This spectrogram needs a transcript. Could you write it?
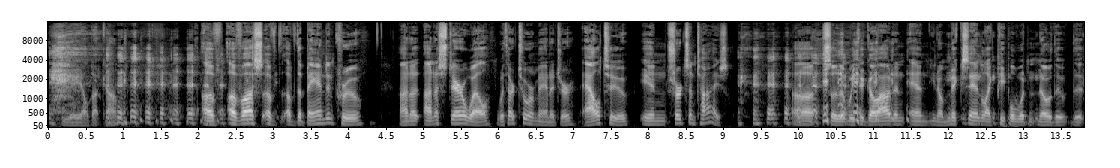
D A L.com, of of us of of the band and crew on a on a stairwell with our tour manager Al too in shirts and ties, uh, so that we could go out and, and you know mix in like people wouldn't know that, that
